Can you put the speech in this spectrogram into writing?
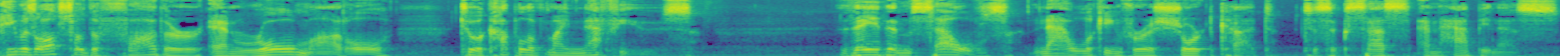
he was also the father and role model to a couple of my nephews. They themselves now looking for a shortcut to success and happiness,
